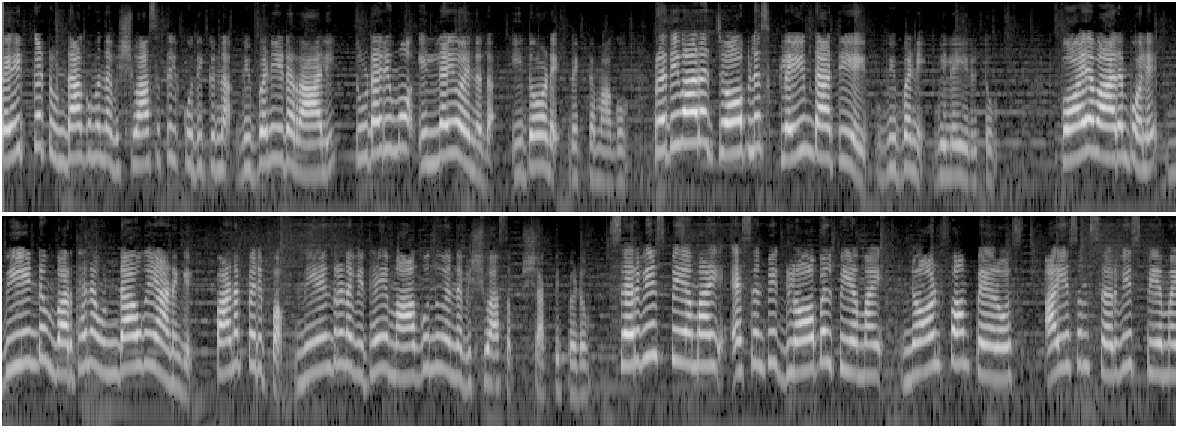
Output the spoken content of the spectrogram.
റേറ്റ് കട്ട് ഉണ്ടാകുമെന്ന വിശ്വാസത്തിൽ കുതിക്കുന്ന വിപണിയുടെ റാലി തുടരുമോ ഇല്ലയോ എന്നത് ഇതോടെ വ്യക്തമാകും. പ്രതിവാര ജോബ്ലെസ് ക്ലെയിം ഡാറ്റയെയും വിപണി വിലയിരുത്തും. പോയ വാരം പോലെ വീണ്ടും വർധന ഉണ്ടാവുകയാണെങ്കിൽ പണപ്പെരുപ്പം നിയന്ത്രണ വിധേയമാകുന്നു എന്ന വിശ്വാസം ശക്തിപ്പെടും. Service P M I S N P global P M I non farm payrolls I S M service P M I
